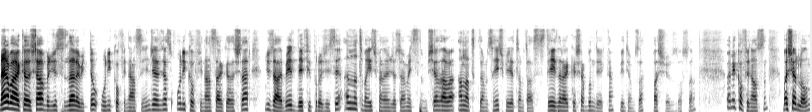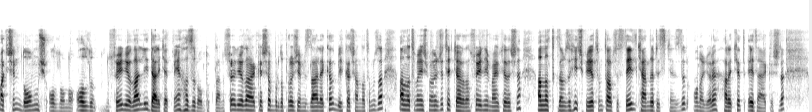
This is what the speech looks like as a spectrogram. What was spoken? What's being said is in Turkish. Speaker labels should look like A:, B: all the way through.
A: Merhaba arkadaşlar, bugün sizlerle birlikte Unico Finans'ı inceleyeceğiz. Unico Finans arkadaşlar, güzel bir DeFi projesi. Anlatıma geçmeden önce söylemek istediğim bir şeyler var. Anlattıklarımızın hiçbir yatırım tavsiyesi değildir arkadaşlar. Bunu diyerekten videomuza başlıyoruz dostlarım. Unico Finans'ın başarılı olmak için doğmuş olduğunu, olduğunu söylüyorlar. Liderlik etmeye hazır olduklarını söylüyorlar arkadaşlar. Burada projemizle alakalı birkaç anlatımız var. Anlatıma geçmeden önce tekrardan söyleyeyim arkadaşlar. Anlattıklarımızda hiçbir yatırım tavsiyesi değil, kendi riskinizdir. Ona göre hareket edin arkadaşlar.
